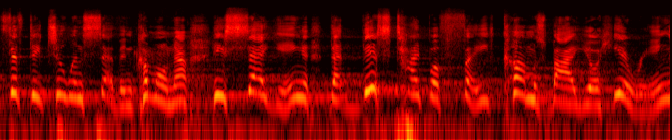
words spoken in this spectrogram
52 and 7. Come on now, he's saying that this type of faith comes by your hearing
